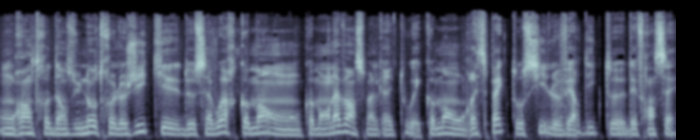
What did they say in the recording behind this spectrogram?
on rentre dans une autre logique qui est de savoir comment on comment on avance malgré tout et comment on respecte aussi le verdict des Français.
